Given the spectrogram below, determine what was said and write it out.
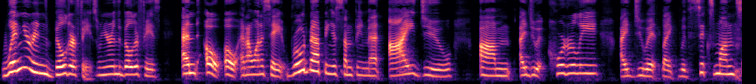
when you're in the builder phase, when you're in the builder phase, and oh, oh, and I want to say road mapping is something that I do um, I do it quarterly. I do it like with six months.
